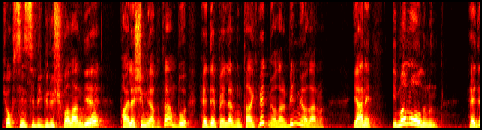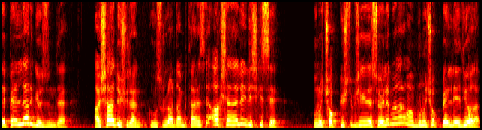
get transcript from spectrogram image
çok sinsi bir gülüş falan diye paylaşım yaptı tamam mı? Bu HDP'liler bunu takip etmiyorlar mı? Bilmiyorlar mı? Yani İmamoğlu'nun HDP'liler gözünde aşağı düşüren unsurlardan bir tanesi Akşener'le ilişkisi. Bunu çok güçlü bir şekilde söylemiyorlar ama bunu çok belli ediyorlar.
